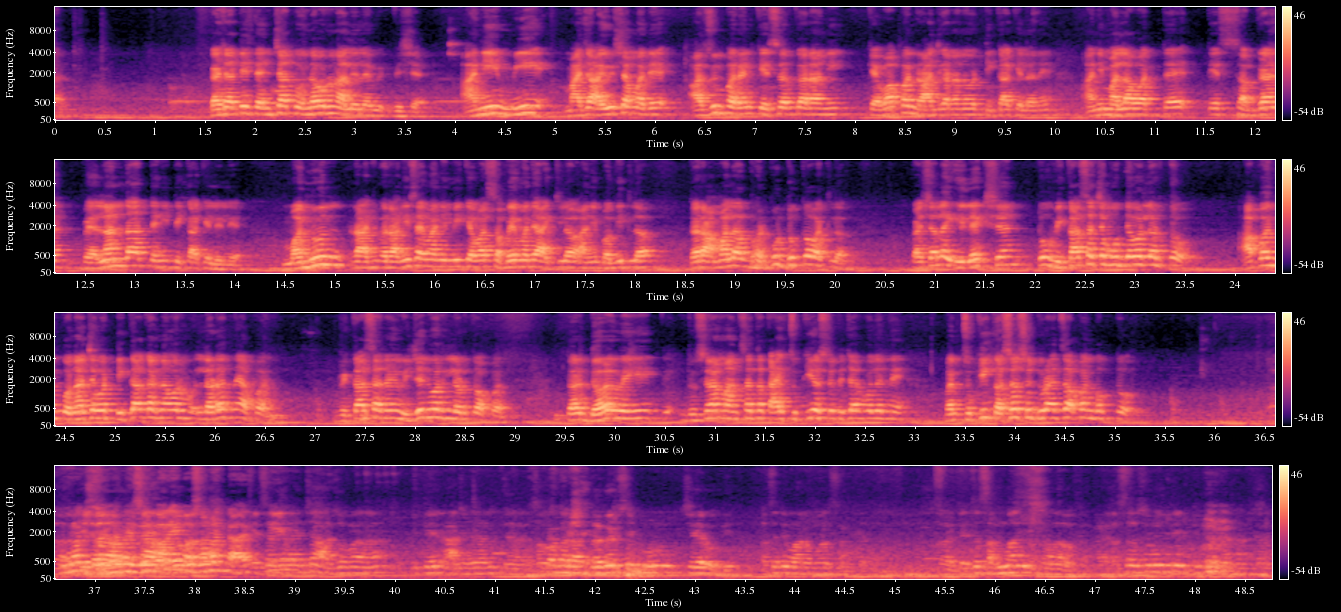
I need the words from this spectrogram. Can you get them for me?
कशा ते त्यांच्या तोंडावरून आलेले विषय. आणि मी माझ्या आयुष्यामध्ये अजूनपर्यंत केसरकरांनी केव्हा पण राजकारणावर टीका केलं नाही. आणि मला वाटतंय ते सगळ्यात पहिल्यांदा त्यांनी टीका केलेली आहे. म्हणून राज राणीसाहेबांनी मी केव्हा सभेमध्ये ऐकलं आणि बघितलं तर आम्हाला भरपूर दुःख वाटलं. कशाला इलेक्शन तो विकासाच्या मुद्द्यावर लढतो. आपण कोणाच्यावर टीका करण्यावर लढत नाही आपण. विकासाने विजनवर लढतो आपण. तर दरवेळी दुसऱ्या माणसाचं काय चुकी असतो त्याच्यावर बोलत नाही. पण चुकी कसं सुधारायचं आपण बघतो. आजोबांना तिथे चेअर होती. असं ते वारंवार सांगतात. अं, सन्मान झाला होता. असं असून ते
